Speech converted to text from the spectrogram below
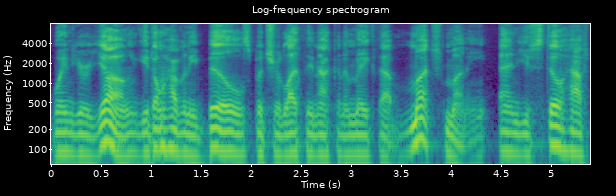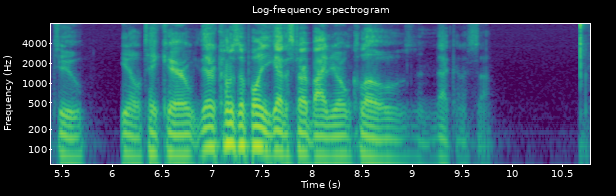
when you're young, you don't have any bills, but you're likely not going to make that much money, and you still have to you know, take care. There comes a point you got to start buying your own clothes and that kind of stuff. At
